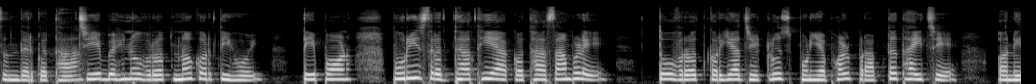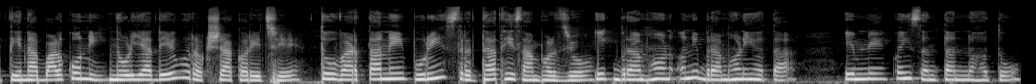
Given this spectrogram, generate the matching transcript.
સુંદર કથા. જે બહેનો વ્રત ન કરતી હોય, તે પણ પૂરી શ્રદ્ધાથી આ કથા સાંભળે, તો વ્રત કર્યા જેટલું જ પુણ્યફળ પ્રાપ્ત થાય છે અને તેના બાળકોની નોળિયાદેવ રક્ષા કરે છે. તો વાર્તાને પૂરી શ્રદ્ધાથી સાંભળજો. એક બ્રાહ્મણ અને બ્રાહ્મણી હતા. એમને કંઈ સંતાન ન હતું.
